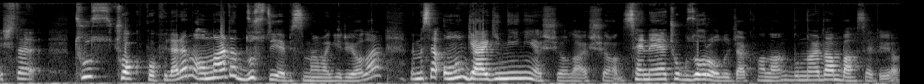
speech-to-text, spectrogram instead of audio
işte TUS çok popüler ama onlar da DUS diye bir sınava giriyorlar. Ve mesela onun gerginliğini yaşıyorlar şu an. Seneye çok zor olacak falan. Bunlardan bahsediyor.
